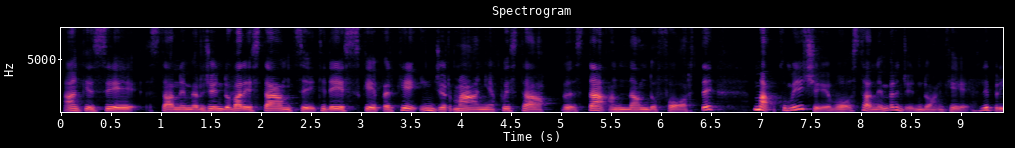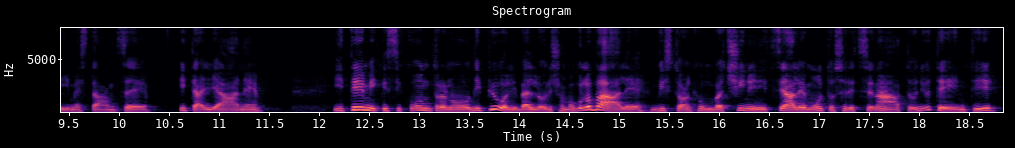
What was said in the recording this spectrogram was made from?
anche se stanno emergendo varie stanze tedesche perché in Germania questa app sta andando forte, ma come dicevo stanno emergendo anche le prime stanze italiane i temi che si contrano di più a livello diciamo globale, visto anche un bacino iniziale molto selezionato di utenti,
